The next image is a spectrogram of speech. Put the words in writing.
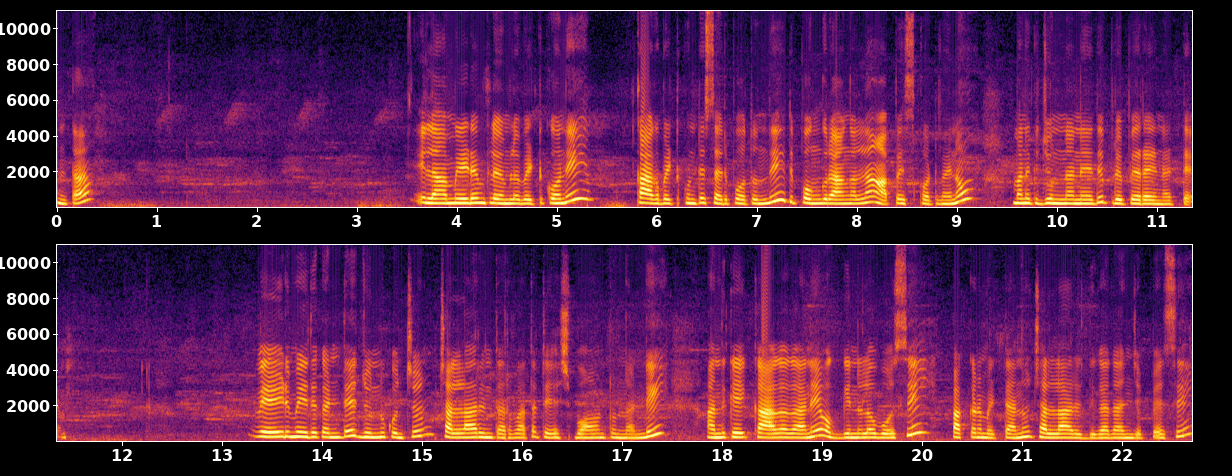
అంట. ఇలా మీడియం ఫ్లేమ్లో పెట్టుకొని కాగబెట్టుకుంటే సరిపోతుంది. ఇది పొంగు రాగలన ఆపేసుకోవటమేను. మనకి జున్ను అనేది ప్రిపేర్ అయినట్టే. వేడి మీద కంటే జున్ను కొంచెం చల్లారిన తర్వాత టేస్ట్ బాగుంటుందండి. అందుకే కాగగానే ఒక గిన్నెలో పోసి పక్కన పెట్టాను. చల్లారిద్ది కదా అని చెప్పేసి.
